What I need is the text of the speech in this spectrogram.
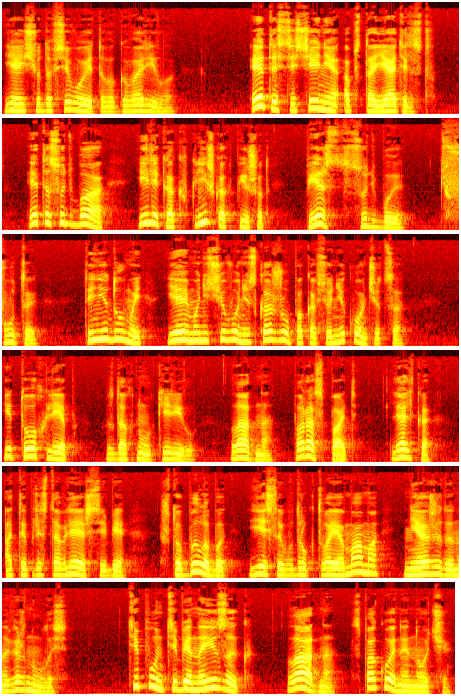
я еще до всего этого говорила». Это стечение обстоятельств. Это судьба, или, как в книжках пишут, перст судьбы. Тьфу ты! Ты не думай, я ему ничего не скажу, пока все не кончится. И то хлеб, вздохнул Кирилл. Ладно, пора спать. Лялька, а ты представляешь себе, что было бы, если вдруг твоя мама неожиданно вернулась? Типун тебе на язык. Ладно, спокойной ночи.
